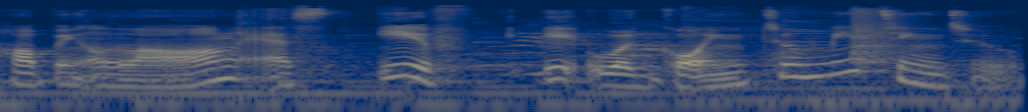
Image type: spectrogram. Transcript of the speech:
hopping along as if it were going to meeting too.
